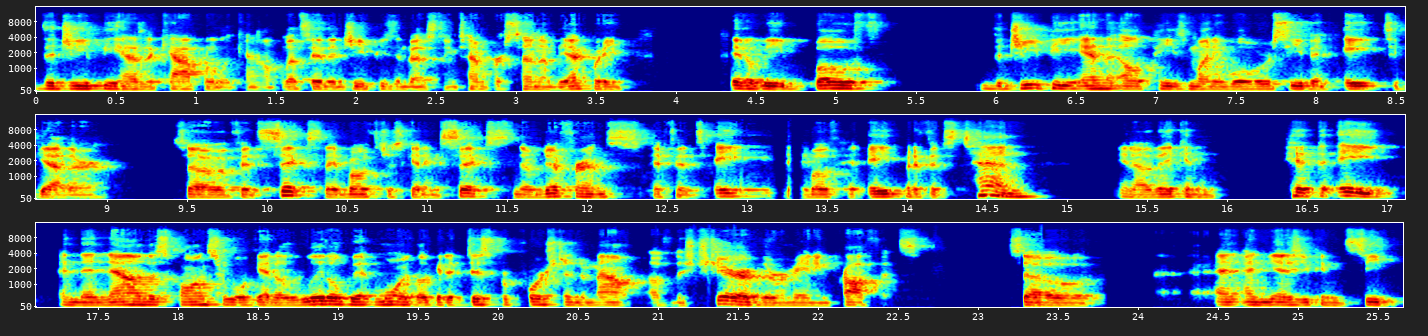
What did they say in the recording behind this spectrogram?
the GP has a capital account. Let's say the GP is investing 10% of the equity. It'll be both the GP and the LP's money will receive an eight together so if it's six, they both just getting six, no difference. If it's eight, they both hit eight. But if it's 10, you know, they can hit the eight and then now the sponsor will get a little bit more. They'll get a disproportionate amount of the share of the remaining profits. So, and, and as you can see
